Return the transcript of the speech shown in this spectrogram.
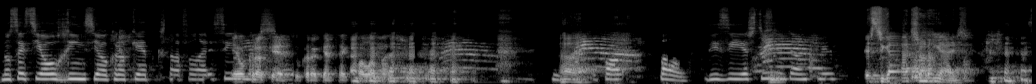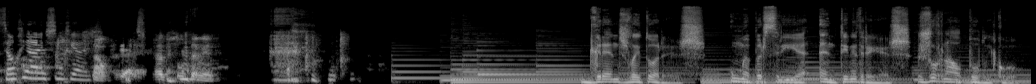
Não sei se é o rim, se é o croquete que está a falar assim. É o mas... croquete, o croquete é que fala mais. ah. Paulo, Paulo, dizias tu então que. Estes gatos são reais. São reais, são reais. São reais, absolutamente. Grandes Leitoras, uma parceria Antena 3, Jornal Público.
